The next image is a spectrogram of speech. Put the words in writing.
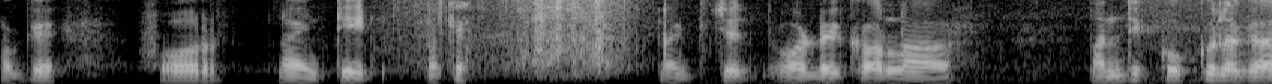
ఓకే ఫోర్ నైన్టీన్ ఓకే లైక్ వాట్ డూ కాల్ పంది కొక్కులుగా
